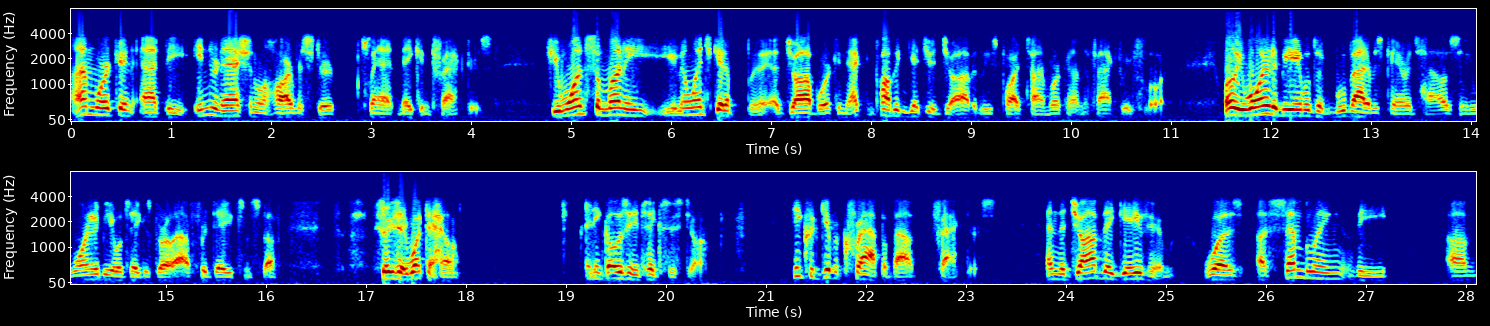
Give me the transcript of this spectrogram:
I'm working at the International Harvester plant making tractors. If you want some money, you know, why don't you get a, a job working? I can probably get you a job, at least part time, working on the factory floor. Well, he wanted to be able to move out of his parents' house, and he wanted to be able to take his girl out for dates and stuff. So he said, "What the hell?" And he goes and he takes this job. He could give a crap about tractors, and the job they gave him was assembling the um,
